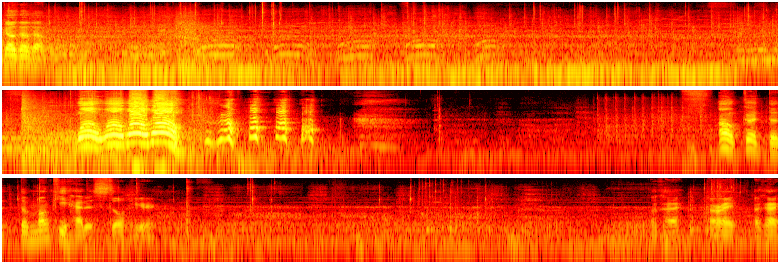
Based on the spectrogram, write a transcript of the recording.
Go, go, go. Whoa, whoa, whoa, whoa! oh, good. The, the monkey head is still here. Okay. Alright. Okay.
